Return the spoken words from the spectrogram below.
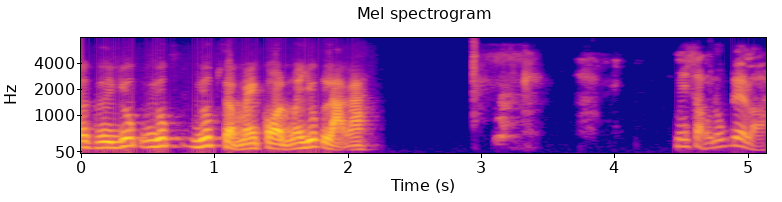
ก็คือยุคยุคยุคสมัยก่อนมายุคหลักอะมีสองลุกด้วยเหรอ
